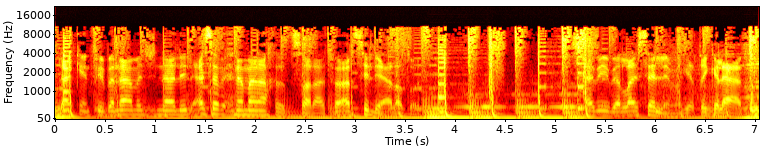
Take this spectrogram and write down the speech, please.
لكن في برنامجنا للأسف إحنا ما ناخذ اتصالات فأرسل لي على طول. حبيبي الله يسلمك يعطيك العافية.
